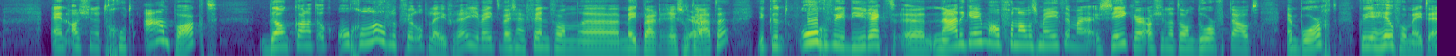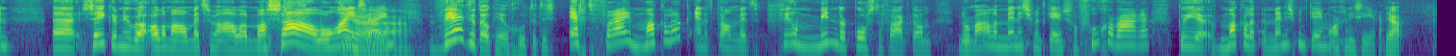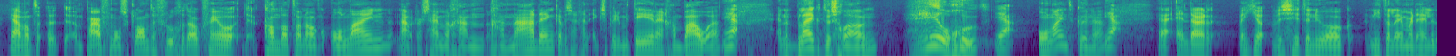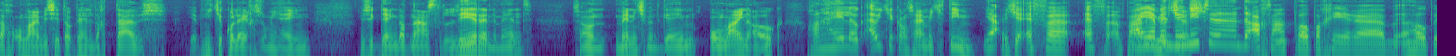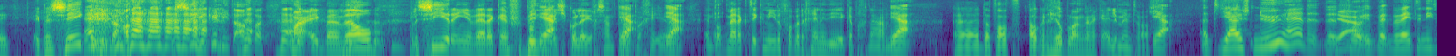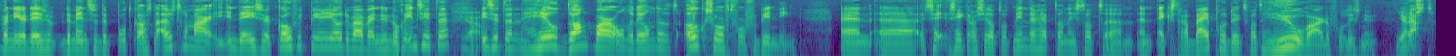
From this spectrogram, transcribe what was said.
En als je het goed aanpakt, dan kan het ook ongelooflijk veel opleveren. Hè? Je weet, wij zijn fan van eh, meetbare resultaten. Je kunt ongeveer direct eh, na de game al van alles meten. Maar zeker als je het dan doorvertaalt en borgt, kun je heel veel meten. En eh, zeker nu we allemaal met z'n allen massaal online Ja. zijn, werkt het ook heel goed. Het is echt vrij makkelijk en het kan met veel minder kosten vaak dan normale management games van vroeger waren. Kun je makkelijk een management game organiseren. Ja. Ja, want eh, een paar van onze klanten vroegen het ook van, joh, kan dat dan ook online? Nou, daar zijn we gaan, gaan nadenken, we zijn gaan experimenteren en gaan bouwen. Ja. En het blijkt dus gewoon heel goed Ja, online te kunnen. Ja. ja. En daar, weet je, we zitten nu ook niet alleen maar de hele dag online, we zitten ook de hele dag thuis. Je hebt niet je collega's om je heen. Dus ik denk dat naast het leerrendement zo'n management game, online ook, gewoon een heel leuk uitje kan zijn met je team. Ja. Weet je, even even een paar maar jij bent nu niet eh, de achter aan het propageren, eh, hoop ik. Ik ben zeker niet achter. zeker niet achter. Maar ik ben wel plezier in je werk en verbinding Ja. met je collega's aan het Ja, propageren. ja. En dat merkte ik in ieder geval bij degene die ik heb gedaan. Ja, eh, dat dat ook een heel belangrijk element was. ja. Het juist nu, hè, de, de- Ja. voor, ik, we we weten niet wanneer deze, de mensen de podcast luisteren, maar in deze COVID-periode waar wij nu nog in zitten, Ja. is het een heel dankbaar onderdeel, omdat het ook zorgt voor verbinding. En eh, ze- zeker als je dat wat minder hebt, dan is dat een, een extra bijproduct wat heel waardevol is nu. Juist.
